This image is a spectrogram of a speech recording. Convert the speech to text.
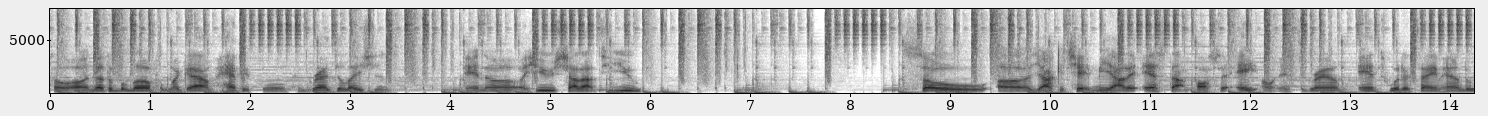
So uh, nothing but love for my guy. I'm happy for him. Congratulations. And uh, a huge shout out to you. So uh, y'all can check me out at s.foster8 on Instagram and Twitter, same handle.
